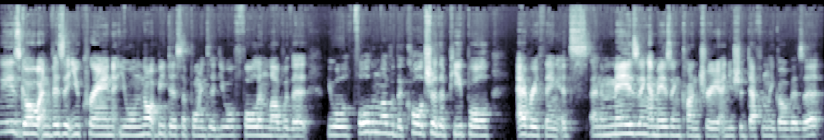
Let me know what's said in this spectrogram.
Please go and visit Ukraine. You will not be disappointed. You will fall in love with it. You will fall in love with the culture, the people, everything. It's an amazing, amazing country, and you should definitely go visit.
